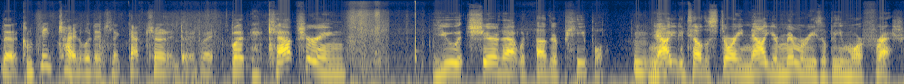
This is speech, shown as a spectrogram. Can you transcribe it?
their complete childhood is like captured into it right? But capturing you would share that with other people. Mm, now you can tell the story. Now your memories will be more fresh.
